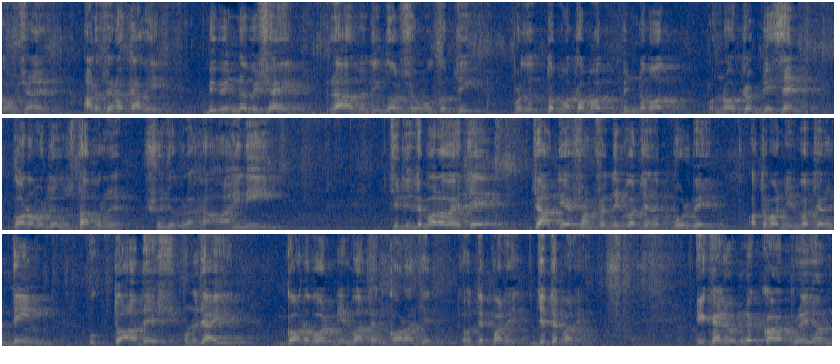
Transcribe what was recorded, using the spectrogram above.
কমিশনের আলোচনাকালে বিভিন্ন বিষয়ে রাজনৈতিক দলসমূহ কর্তৃক প্রদত্ত মতামত, ভিন্নমত নোট অফ ডিসেন্ট গণভোটে উপস্থাপনের সুযোগ রাখা হয়নি। চিঠিতে বলা হয়েছে, জাতীয় সংসদ নির্বাচনের পূর্বে অথবা নির্বাচনের দিন উক্ত আদেশ অনুযায়ী গণভোট নির্বাচন করা যে- হতে পারে, যেতে পারে। এখানে উল্লেখ করা প্রয়োজন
